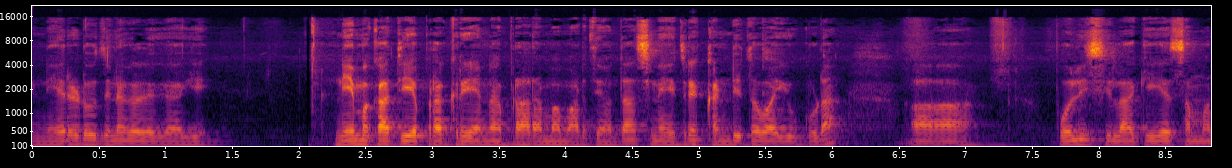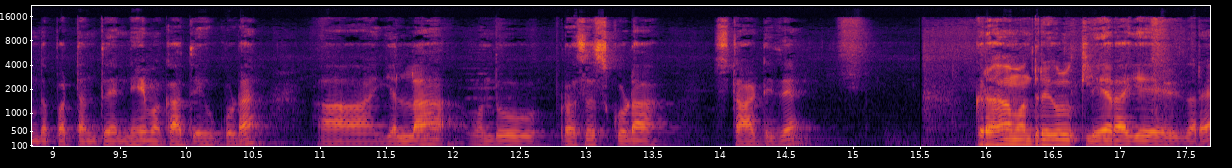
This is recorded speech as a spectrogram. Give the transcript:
ಇನ್ನೆರಡು ದಿನಗಳಿಗಾಗಿ ನೇಮಕಾತಿಯ ಪ್ರಕ್ರಿಯೆಯನ್ನು ಪ್ರಾರಂಭ ಮಾಡ್ತೀವಿ ಅಂತ ಸ್ನೇಹಿತರೆ, ಖಂಡಿತವಾಗಿಯೂ ಕೂಡ ಪೊಲೀಸ್ ಇಲಾಖೆಗೆ ಸಂಬಂಧಪಟ್ಟಂತೆ ನೇಮಕಾತಿಯು ಕೂಡ ಎಲ್ಲ ಒಂದು ಪ್ರೊಸೆಸ್ ಕೂಡ ಸ್ಟಾರ್ಟ್ ಇದೆ. ಗೃಹ ಮಂತ್ರಿಗಳು ಕ್ಲಿಯರ್ ಆಗಿ ಹೇಳಿದ್ದಾರೆ.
